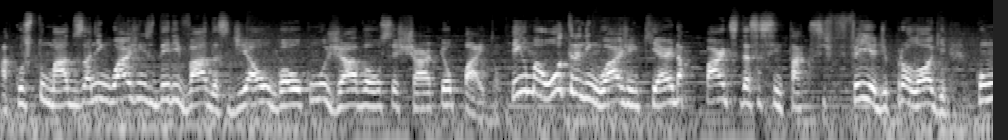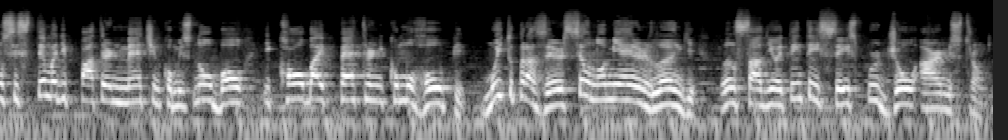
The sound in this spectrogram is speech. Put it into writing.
acostumados a linguagens derivadas de Algol como Java ou C Sharp ou Python. Tem uma outra linguagem que herda partes dessa sintaxe feia de Prolog, com um sistema de pattern matching como Snowball e call by pattern como Hope. Muito prazer, seu nome é Erlang, lançado em 86 por Joe Armstrong.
